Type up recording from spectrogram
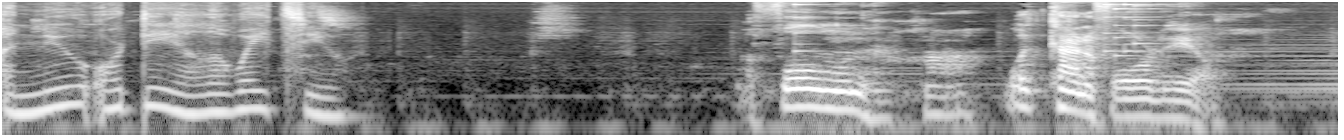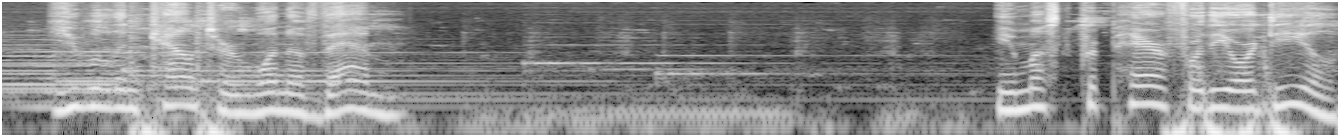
A new ordeal awaits you. A full moon, huh? What kind of ordeal? You will encounter one of them. You must prepare for the ordeal,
